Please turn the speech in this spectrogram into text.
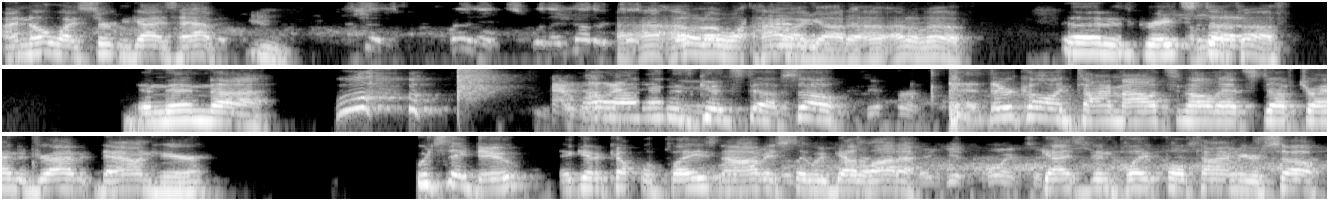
I know why certain guys have it. Reynolds with another I. I, I don't know wh- how I got it. I, I don't know. That is great I'm stuff. Tough. And then uh, Woo! I love it. oh, that is good stuff. So they're calling timeouts and all that stuff, trying to drive it down here, which they do. They get a couple of plays. Now, obviously, we've got a lot of They get guys didn't play full time here. So,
